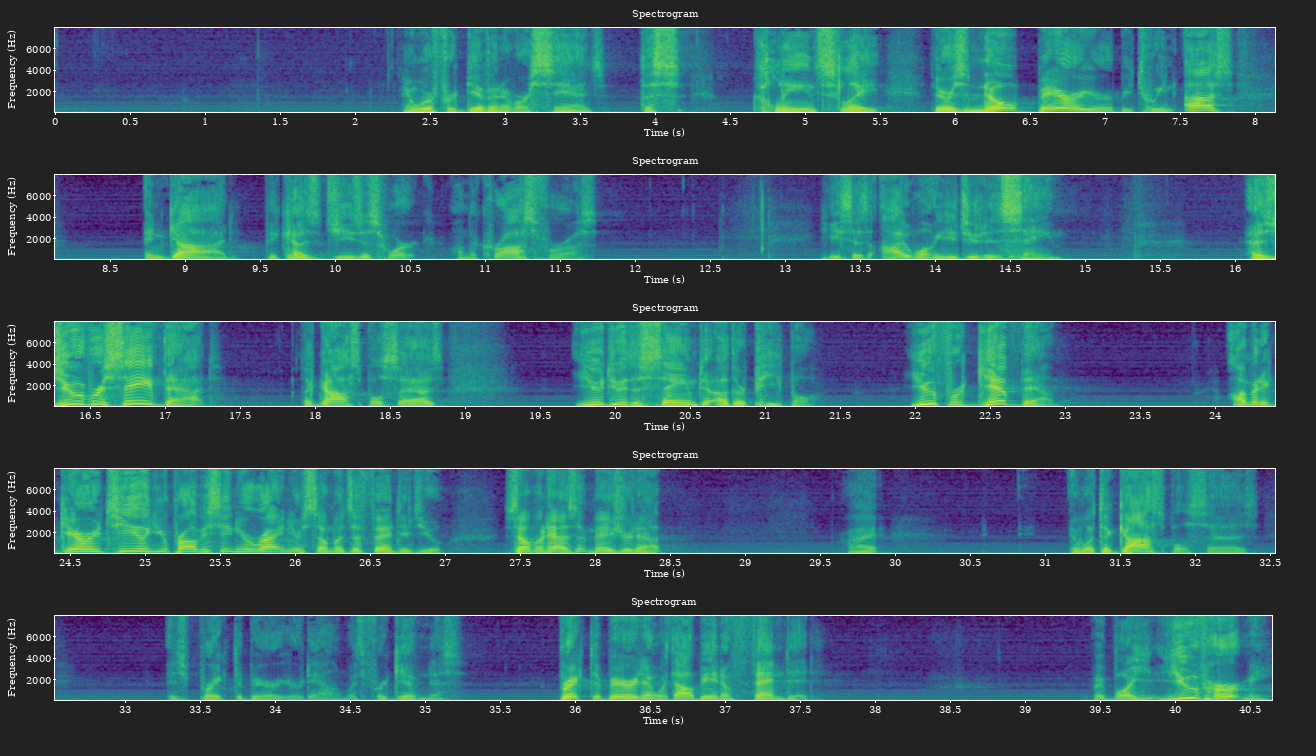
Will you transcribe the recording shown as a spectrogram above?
and we're forgiven of our sins. The clean slate. There is no barrier between us and God because Jesus worked on the cross for us. He says, I want you to do the same. As you've received that, the gospel says, you do the same to other people. You forgive them. I'm going to guarantee you, and you're probably sitting here right here, someone's offended you. Someone hasn't measured up. Right? And what the gospel says is break the barrier down with forgiveness. Break the barrier down without being offended. But boy, you've hurt me.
